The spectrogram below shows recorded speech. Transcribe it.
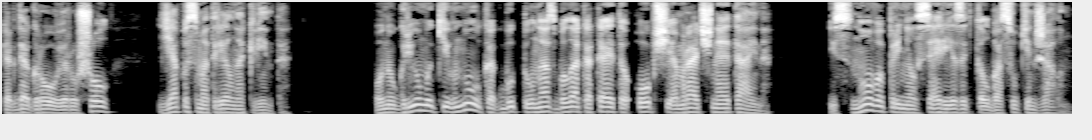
Когда Гроувер ушел, я посмотрел на Квинта. Он угрюмо кивнул, как будто у нас была какая-то общая мрачная тайна, и снова принялся резать колбасу кинжалом.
